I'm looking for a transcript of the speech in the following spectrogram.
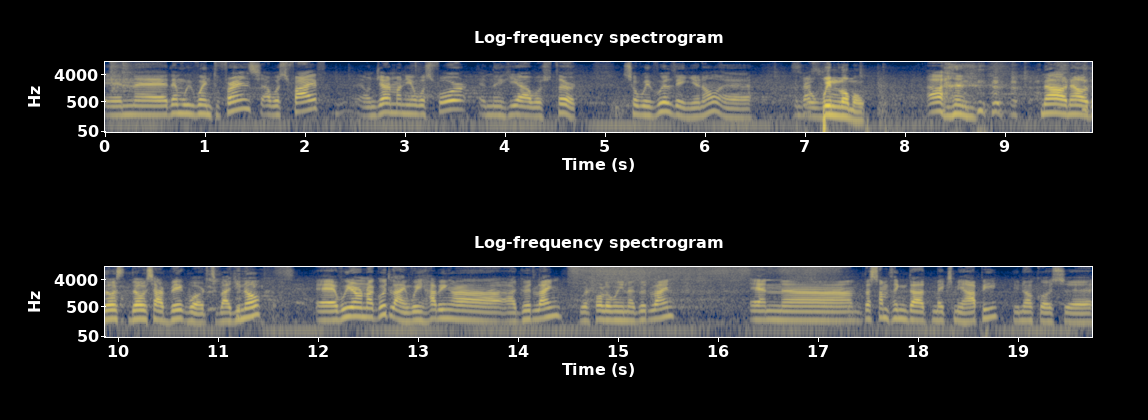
and uh, then we went to France. I was five. On Germany, I was four, and then here I was third. So we're building, you know. Uh, and win Lommel. Uh, no, no, those those are big words. But you know, uh, we're on a good line. We're having a, a good line. We're following a good line, and uh, that's something that makes me happy. You know, because uh,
